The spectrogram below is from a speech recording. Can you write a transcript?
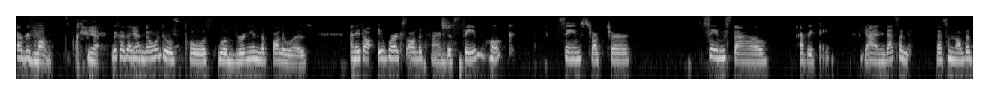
every month. Yeah. because I yeah. know those posts will bring in the followers. And it it works all the time. The same hook, same structure, same style, everything. Yeah. And that's a that's another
